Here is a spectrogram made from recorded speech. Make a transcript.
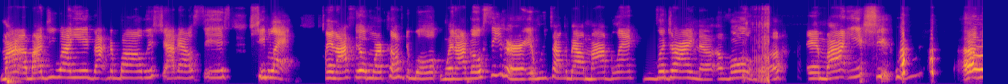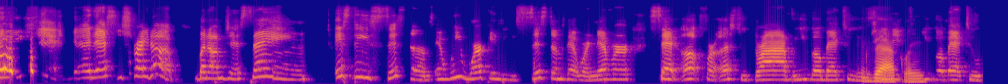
My my GYN got the ball with shout out sis. She black. And I feel more comfortable when I go see her and we talk about my black vagina, a vulva, and my issue I mean, shit, that's straight up. But I'm just saying, it's these systems, and we work in these systems that were never set up for us to thrive. When you go back to exactly, you go back to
